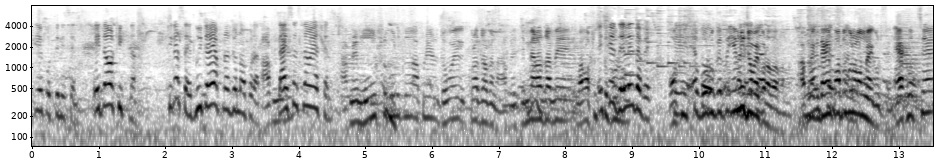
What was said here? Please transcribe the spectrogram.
ইয়ে করতে নিছেন। এটাও ঠিক না। ঠিক আছে? দুইটাই আপনার জন্য অপরাধ। লাইসেন্স নেওয়া আসেন। আপনি মুমূর্ষ গরু তো আপনার জবাই করা যাবে না। আপনি যে মেলা যাবে বা অসুস্থ গরু- জেলে যাবে। অসুস্থ গরুকে তো এমনি মানে জবাই করা যাবে না। আপনি দেখেন কতগুলো অন্যায় করছেন। এক হচ্ছে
